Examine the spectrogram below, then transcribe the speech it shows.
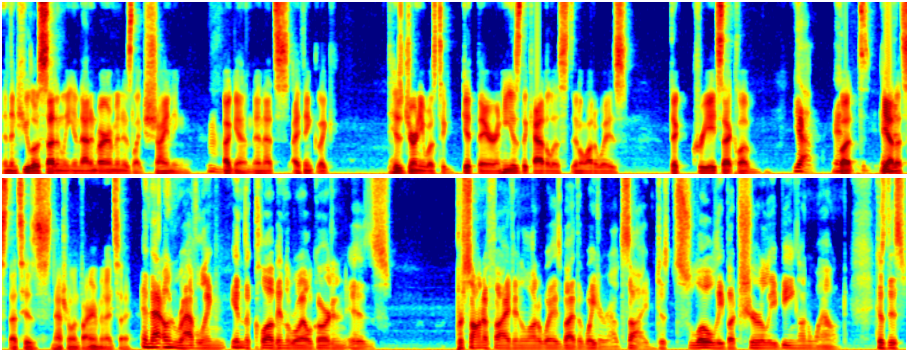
and then Hulot suddenly in that environment is like shining Mhm. again, and that's I think like his journey was to get there, and he is the catalyst in a lot of ways that creates that club. Yeah. And- but yeah, that's that's his natural environment, I'd say. and that unraveling in the club in the royal garden is personified in a lot of ways by the waiter outside just slowly but surely being unwound because this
